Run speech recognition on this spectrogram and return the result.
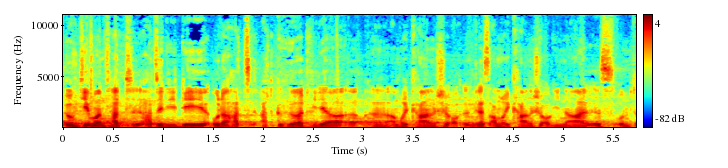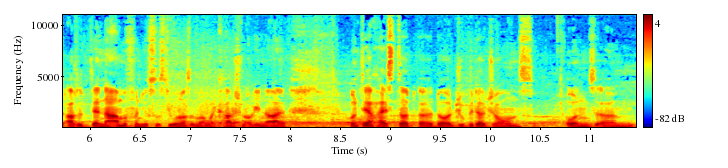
irgendjemand hat, hatte die Idee oder hat, hat gehört, wie, der, äh, amerikanische, wie das amerikanische Original ist und also der Name von Justus Jonas im amerikanischen Original und der heißt dort, äh, dort Jupiter Jones und ähm,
